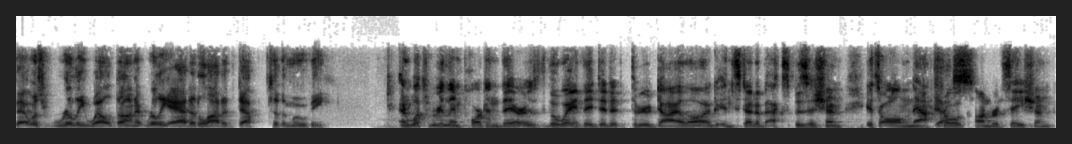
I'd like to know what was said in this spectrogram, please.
that was really well done. It really added a lot of depth to the movie. And what's really important there is the way they did it through dialogue instead of exposition. It's all natural yes. conversation.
